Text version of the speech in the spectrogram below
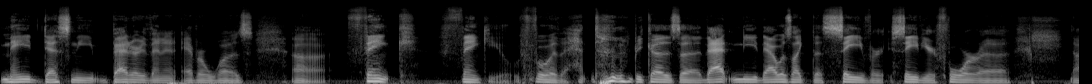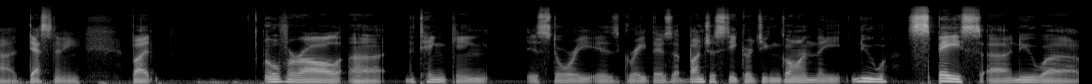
made Destiny better than it ever was. thank thank you for that because that need that was like the savior savior for Destiny, but overall, uh, the Taken King his story is great. There's a bunch of secrets. You can go on the new space, uh, new uh,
